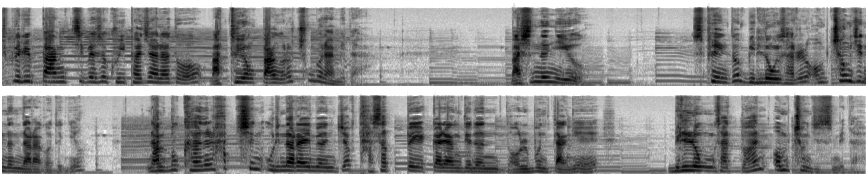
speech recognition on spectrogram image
특별히 빵집에서 구입하지 않아도 마트용 빵으로 충분합니다. 맛있는 이유 스페인도 밀농사를 엄청 짓는 나라거든요. 남북한을 합친 우리나라의 면적 5배가량 되는 넓은 땅에 밀농사 또한 엄청 짓습니다.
